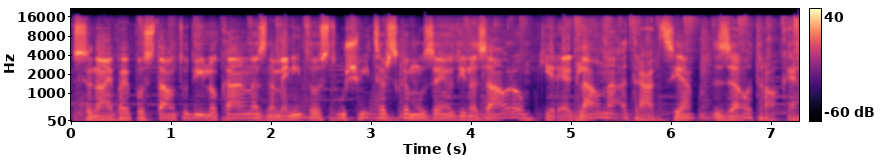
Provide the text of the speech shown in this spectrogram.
Sedaj pa je postal tudi lokalna znamenitost v Švicarskem muzeju dinozaurov, kjer je glavna atrakcija za otroke.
